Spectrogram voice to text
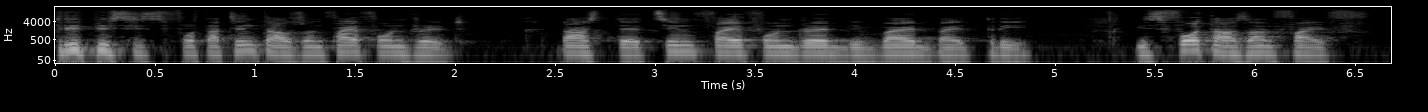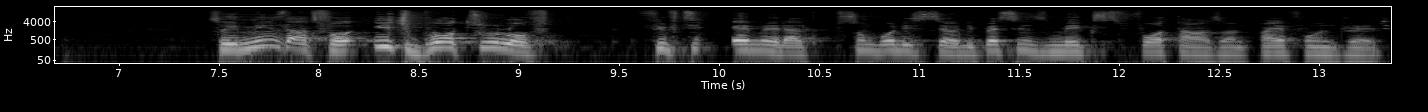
three pieces for thirteen thousand five hundred. That's thirteen five hundred divided by three. is four thousand five. So it means that for each bottle of 50 ml that somebody sell, the person makes 4,500.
